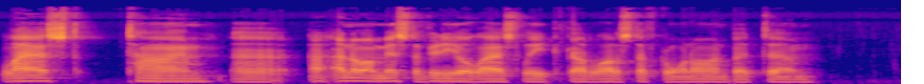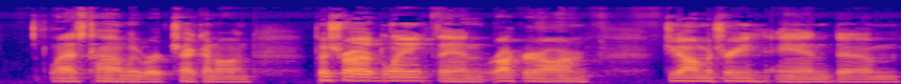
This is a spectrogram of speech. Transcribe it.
last time, uh, I, I, know I missed a video last week, got a lot of stuff going on, but um, last time we were checking on push rod length and rocker arm geometry. And um,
